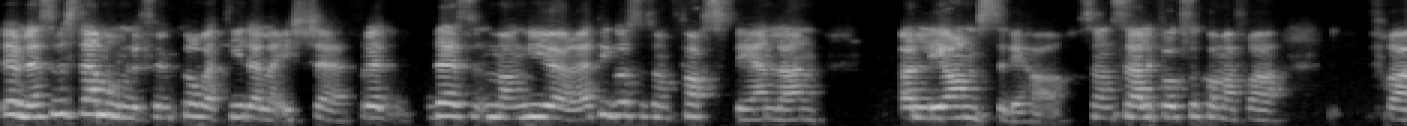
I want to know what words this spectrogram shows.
Det er jo det som bestemmer om det funker over tid eller ikke. For det, det mange gjør, er at de går sånn fast i en eller annen allianse de har. Sånn, særlig folk som kommer fra fra,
